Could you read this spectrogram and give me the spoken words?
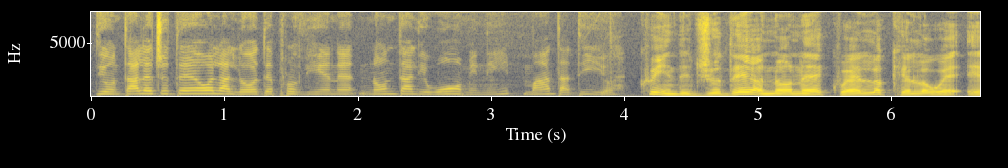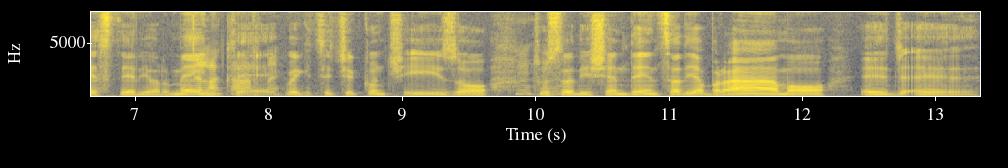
Di un tale giudeo la lode proviene non dagli uomini, ma da Dio. Quindi giudeo non è quello che lo è esteriormente, che si è circonciso, tu Mhm. sei la discendenza di Abramo e, e-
